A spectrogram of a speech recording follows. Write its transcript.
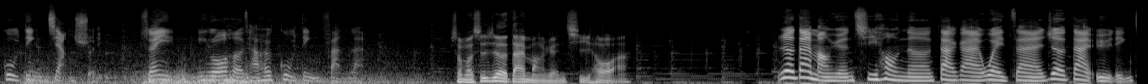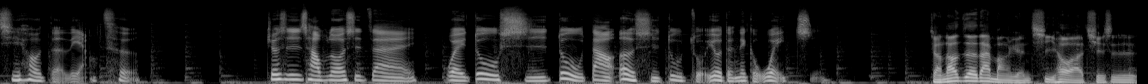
固定降水，所以尼罗河才会固定泛滥。什么是热带莽原气候啊？热带莽原气候呢，大概位在热带雨林气候的两侧，就是差不多是在纬度十度到二十度左右的那个位置。讲到热带莽原气候啊，其实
